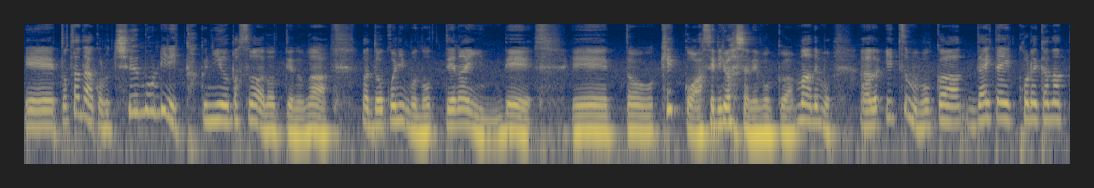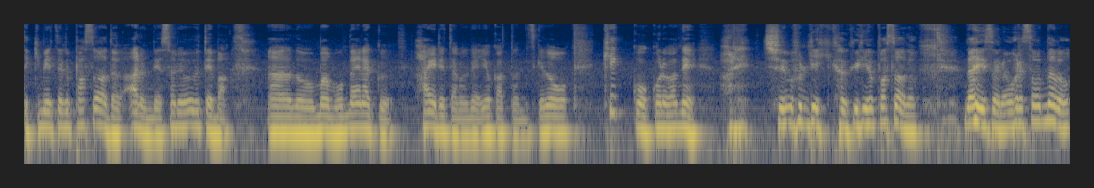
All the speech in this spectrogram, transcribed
えっ、ー、と、ただこの注文履歴確認用パスワードっていうのが、まあ、どこにも載ってないんで、えっ、ー、と、結構焦りましたね、僕は。まあでも、あの、いつも僕は大体これかなって決めてるパスワードがあるんで、それを打てば、あの、まあ問題なく入れたので良かったんですけど、結構これはね、あれ？注文履歴確認用パスワード？何それ？俺そんなの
